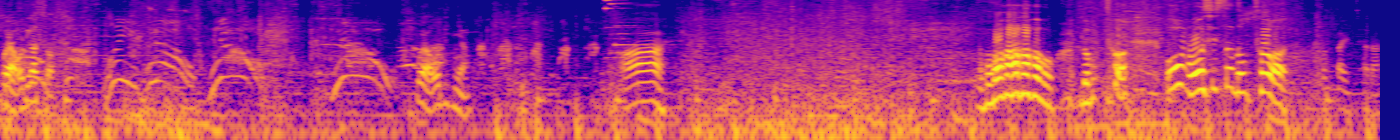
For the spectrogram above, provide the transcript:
뭐야 어디 갔어? 뭐야 어딨냐? 아 와우 녹턴 오 멋있어 녹턴 빨리 차라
